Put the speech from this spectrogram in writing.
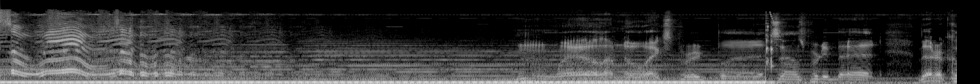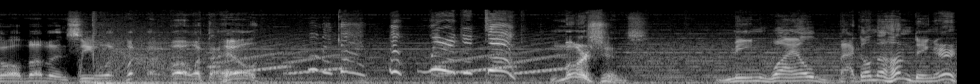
SOS. well, I'm no expert, but it sounds pretty bad. Better call Bubba and see what. What? Oh, what the hell? oh my god, uh, we're under attack. Martians! Meanwhile, back on the Humdinger,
